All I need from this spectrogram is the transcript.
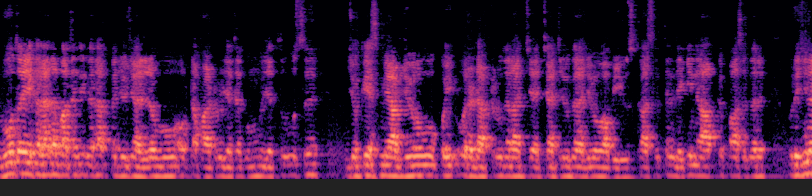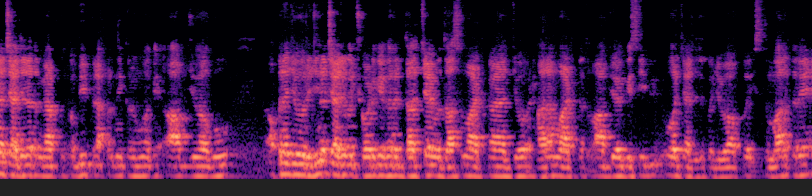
तो वो तो एक अलग बात है कि अगर आपका जो चार्जर है वो आउट ऑफ़ ऑर्डर हो जाता है, गुम हो जाता है तो उस जो केस में आप जो है वो कोई और अडाप्टर वगैरह चार्जर वगैरह जो आप यूज़ कर सकते हैं, लेकिन आपके पास अगर ओरिजिनल चार्जर है तो मैं आपको कभी प्रेफर नहीं करूँगा कि आप जो है वो अपने जो ओरिजिनल चार्जर को छोड़ के अगर दस, चाहे वो दस वाट का जो अठारह वाट का तो आप जो है किसी भी और चार्जर को जो आप इस्तेमाल करें।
